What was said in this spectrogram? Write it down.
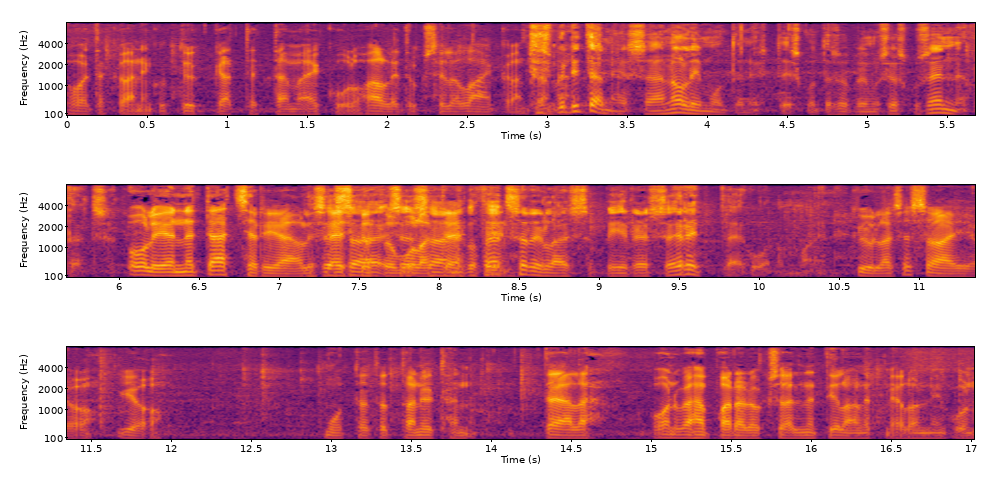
hoitakaa niin kuin tykkäätte, että tämä ei kuulu hallitukselle lainkaan. Siis Britanniassahan oli muuten yhteiskuntasopimus joskus ennen Thatcheria. Oli ennen Thatcheria, oli se 70-luvulla sai, se sai niin Thatcherilaisissa piireissä erittäin huono maine. Kyllä se sai, joo. joo. Mutta tota, nythän täällä on vähän paradoksaalinen tilanne, että meillä on niin kuin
